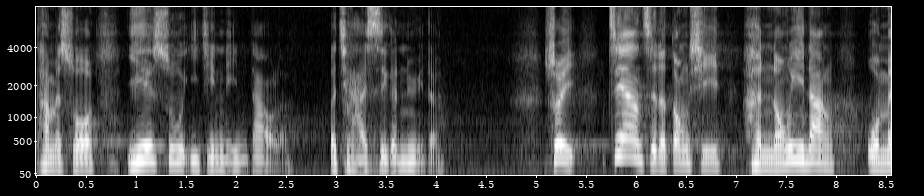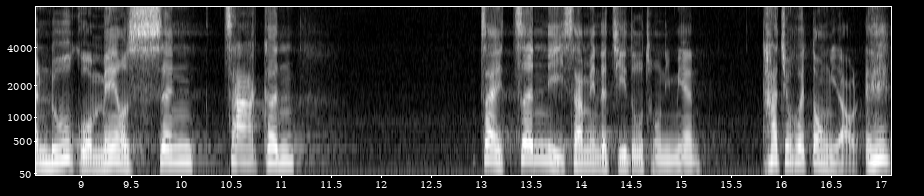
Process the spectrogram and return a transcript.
他们说耶稣已经临到了，而且还是一个女的，所以。这样子的东西很容易让我们如果没有深扎根在真理上面的基督徒里面，他就会动摇了。诶，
